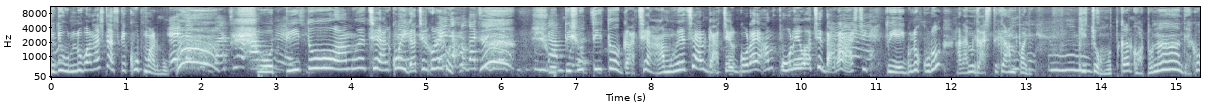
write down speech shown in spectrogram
যদি উল্লু বানাস না আজকে খুব মারবো। সত্যি তো আম হয়েছে। আর কই গাছের গোড়ায় কই? সত্যি সত্যি তো গাছে আম হয়েছে আর গাছের গোড়ায় আম পড়েও আছে। দাঁড়া আসছি। তুই এইগুলো কুড়ো আর আমি গাছ থেকে আম পারি কি চমৎকার ঘটনা দেখো।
